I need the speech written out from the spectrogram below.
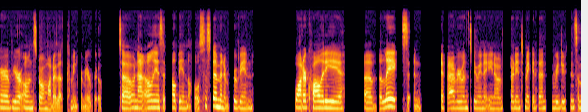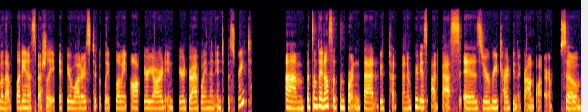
care of your own stormwater that's coming from your roof. So not only is it helping the whole system and improving water quality of the lakes and if everyone's doing it, you know, starting to make a dent in reducing some of that flooding, especially if your water is typically flowing off your yard into your driveway and then into the street. Um, but something else that's important that we've touched on in previous podcasts is you're recharging the groundwater. So,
